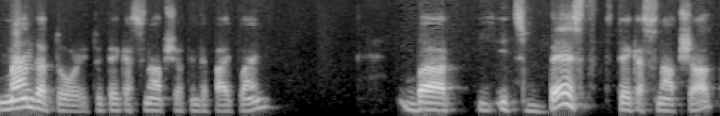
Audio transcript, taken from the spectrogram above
mandatory to take a snapshot in the pipeline, but it's best to take a snapshot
